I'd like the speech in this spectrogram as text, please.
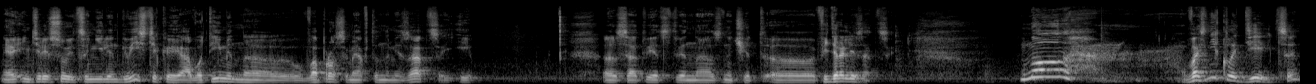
э, интересуется не лингвистикой, а вот именно вопросами автономизации и Э, соответственно, значит, э, федерализации. Но возникло дельце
